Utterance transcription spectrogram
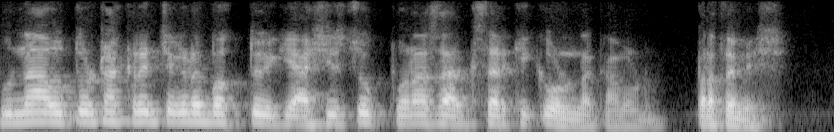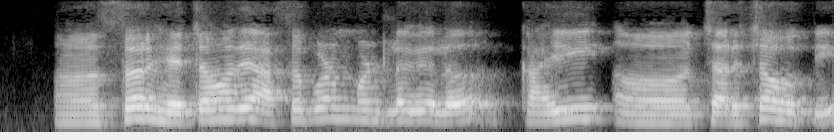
पुन्हा उद्धव ठाकरेंच्याकडे बघतोय की अशी चूक पुन्हा सारखी सारखी करू नका म्हणून. प्रथमेश. अ, सर ह्याच्यामध्ये असं पण म्हटलं गेलं काही अ, चर्चा होती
